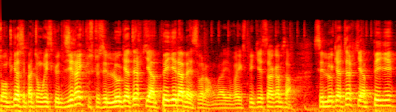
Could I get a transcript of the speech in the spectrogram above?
en tout cas, ce n'est pas ton risque direct puisque c'est le locataire qui a payé la baisse. Voilà, on va, expliquer ça comme ça. C'est le locataire qui a payé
